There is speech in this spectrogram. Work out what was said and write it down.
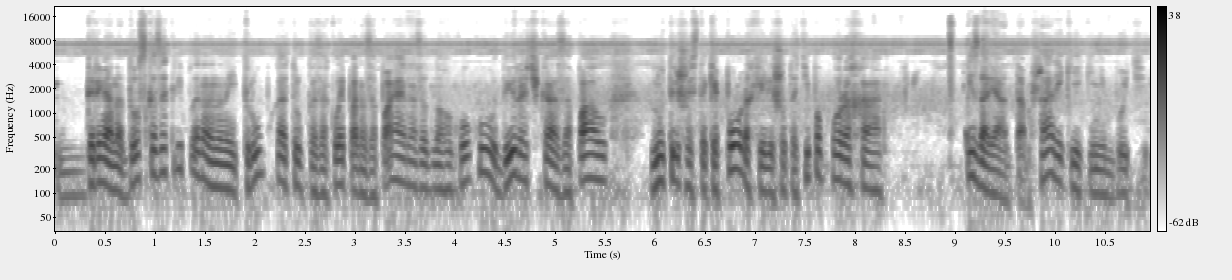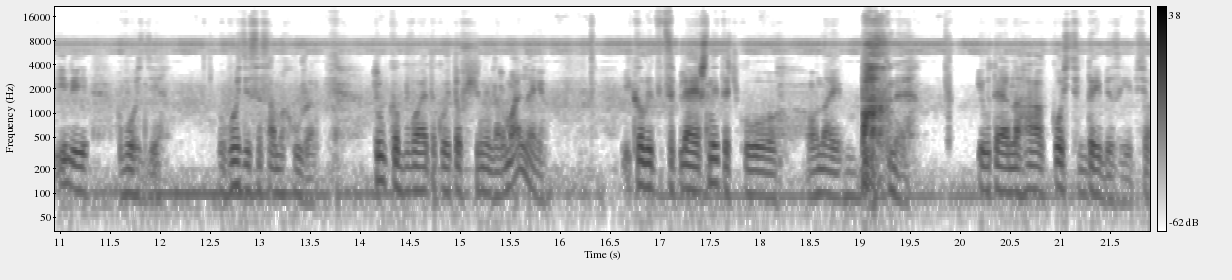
Дерев'яна доска закріплена, на ній трубка, трубка заклепана, запаяна з одного боку, дирочка, запал, внутрі щось таке порох, або щось типу пороха, і заряд там, шарики які-небудь, або гвозді. Гвозді це саме хуже. Трубка буває такої товщини нормальної, і коли ти цепляєш ниточку, вона як бахне, і у тебе нога кость в дріб'язги, все.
